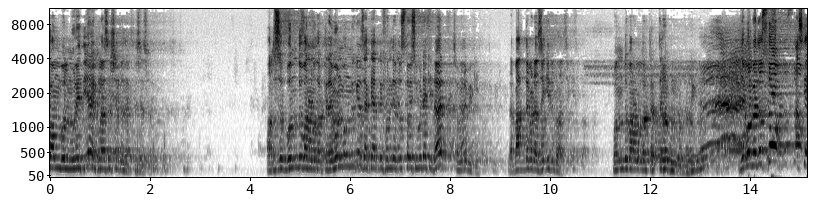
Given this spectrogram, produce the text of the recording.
কম্বল মুড়ি দিয়ে এখলাসের সাথে দেখতেছে অথচ বন্ধু বানানো দরকার। এমন বন্ধুকে যাকে আপনি ফোন দিয়ে দোস্ত, ওই ছবিটা কি? ধর, ছবিটা বিকি বাদ দেবে বন্ধু বানানো দরকার, এরকম বন্ধু, ঠিক না? যে বলবে, দোস্ত আজকে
